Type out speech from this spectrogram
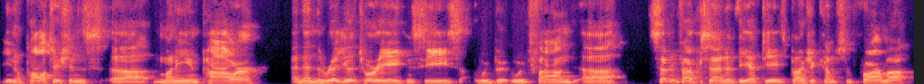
you know, politicians, uh, money and power, and then the regulatory agencies. We've, found 75% of the FDA's budget comes from pharma.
